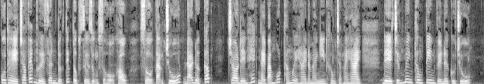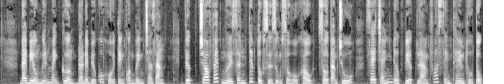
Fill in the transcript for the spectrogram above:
Cụ thể, cho phép người dân được tiếp tục sử dụng sổ hộ khẩu, sổ tạm trú đã được cấp cho đến hết ngày 31 tháng 12 năm 2022 để chứng minh thông tin về nơi cư trú. Đại biểu Nguyễn Mạnh Cường, đoàn đại biểu Quốc hội tỉnh Quảng Bình cho rằng, việc cho phép người dân tiếp tục sử dụng sổ hộ khẩu, sổ tạm trú sẽ tránh được việc làm phát sinh thêm thủ tục,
